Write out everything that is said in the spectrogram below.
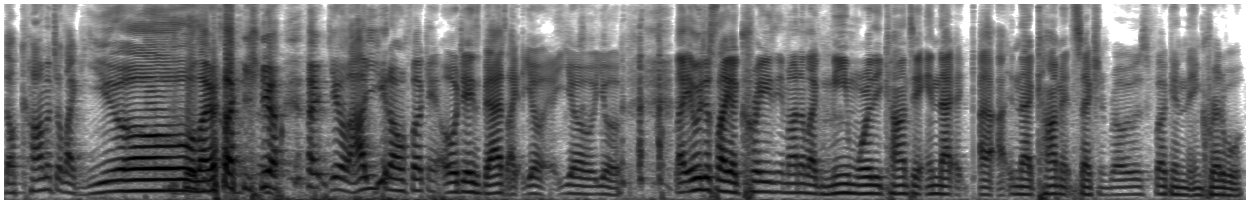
the comments are like, yo, like, like yo, like yo, how you get on fucking OJ's badge? Like, yo, yo, yo, like it was just like a crazy amount of like meme worthy content in that uh, in that comment section, bro. It was fucking incredible.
